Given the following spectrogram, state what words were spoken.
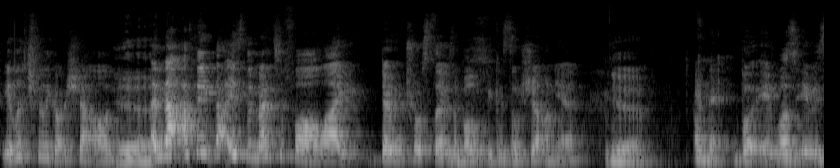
he literally got shot on. Yeah. And that I think that is the metaphor. Like, don't trust those above because they'll shit on you. Yeah. And it, but it was it was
